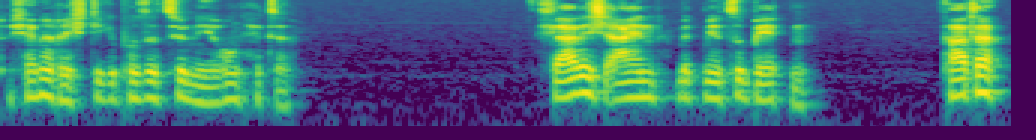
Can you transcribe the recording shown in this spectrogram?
durch eine richtige Positionierung hätte. Ich lade dich ein, mit mir zu beten. Vater,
